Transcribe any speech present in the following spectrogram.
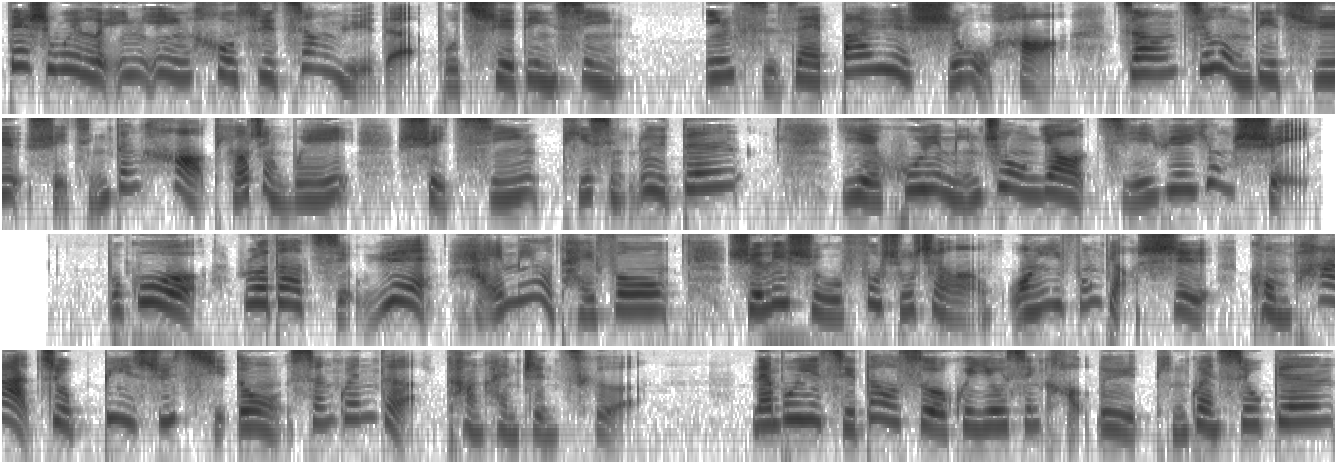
但是为了因应后续降雨的不确定性。因此，在八月十五号，将基隆地区水情灯号调整为水情提醒绿灯，也呼吁民众要节约用水。不过，若到九月还没有台风，水利署副署长王一峰表示，恐怕就必须启动相关的抗旱政策。南部一起稻作会优先考虑停灌休耕，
